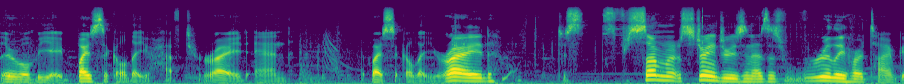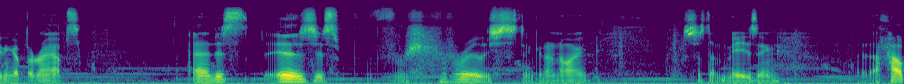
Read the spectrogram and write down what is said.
there will be a bicycle that you have to ride, and the bicycle that you ride, just for some strange reason, has this really hard time getting up the ramps, and it's it is just really stinking annoying. It's just amazing how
